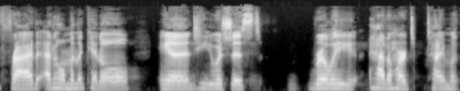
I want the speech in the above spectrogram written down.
Fred at home in the kennel, and he was just really had a hard time with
